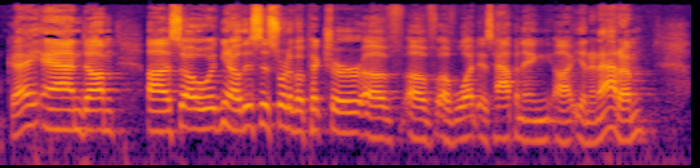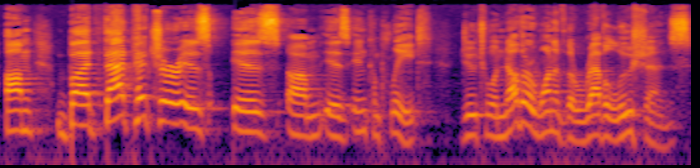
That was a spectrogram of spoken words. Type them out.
Okay? And um, uh, so, you know, this is sort of a picture of, of, of what is happening uh, in an atom. Um, but that picture is, is, um, is incomplete due to another one of the revolutions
